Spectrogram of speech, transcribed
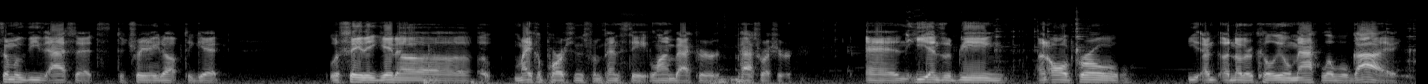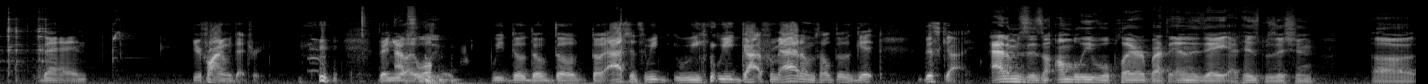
some of these assets to trade up to get, let's say they get uh Micah Parsons from Penn State, linebacker, pass rusher and he ends up being an all pro, another Khalil Mack level guy, then you're fine with that trade. then you're like, well, we the, the the the assets we we we got from Adams helped us get this guy. Adams is an unbelievable player, but at the end of the day, at his position, uh,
